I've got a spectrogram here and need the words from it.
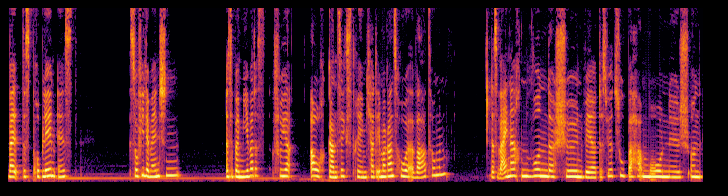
Weil das Problem ist, so viele Menschen, also bei mir war das früher auch ganz extrem. Ich hatte immer ganz hohe Erwartungen dass Weihnachten wunderschön wird, das wird super harmonisch und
